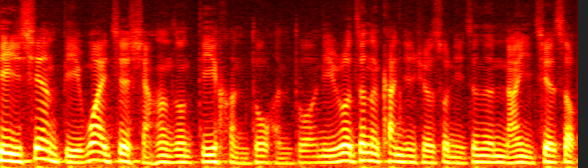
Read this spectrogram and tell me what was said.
底线比外界想象中低很多很多。你如果真的看进去的时候，你真的难以接受。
